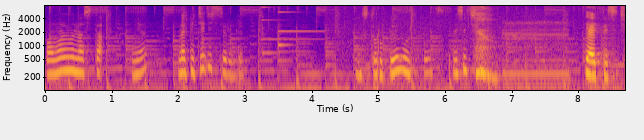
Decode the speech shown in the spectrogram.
По-моему, на 100... Нет? На 50 рублей. Ну, 100 рублей, может быть, тысяча. Пять тысяч.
